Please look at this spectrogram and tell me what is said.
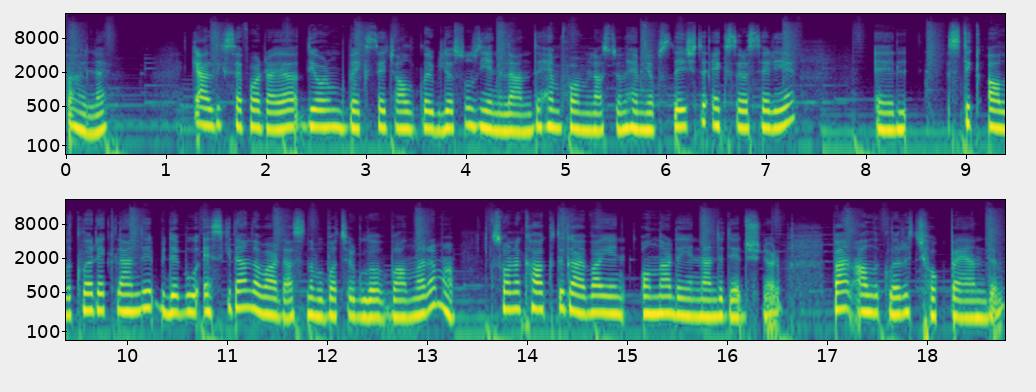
Böyle. Geldik Sephora'ya. Diyorum bu backstage aldıkları biliyorsunuz yenilendi. Hem formülasyonu hem yapısı değişti. Ekstra seriye e, stick allıklar eklendi. Bir de bu eskiden de vardı aslında bu Butter Glove balmlar ama sonra kalktı galiba yeni, onlar da yenilendi diye düşünüyorum. Ben allıkları çok beğendim.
